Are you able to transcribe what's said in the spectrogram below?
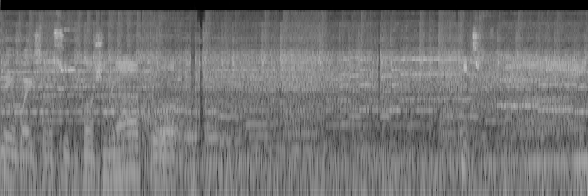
probably a waste of a super potion there, but it's fine.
